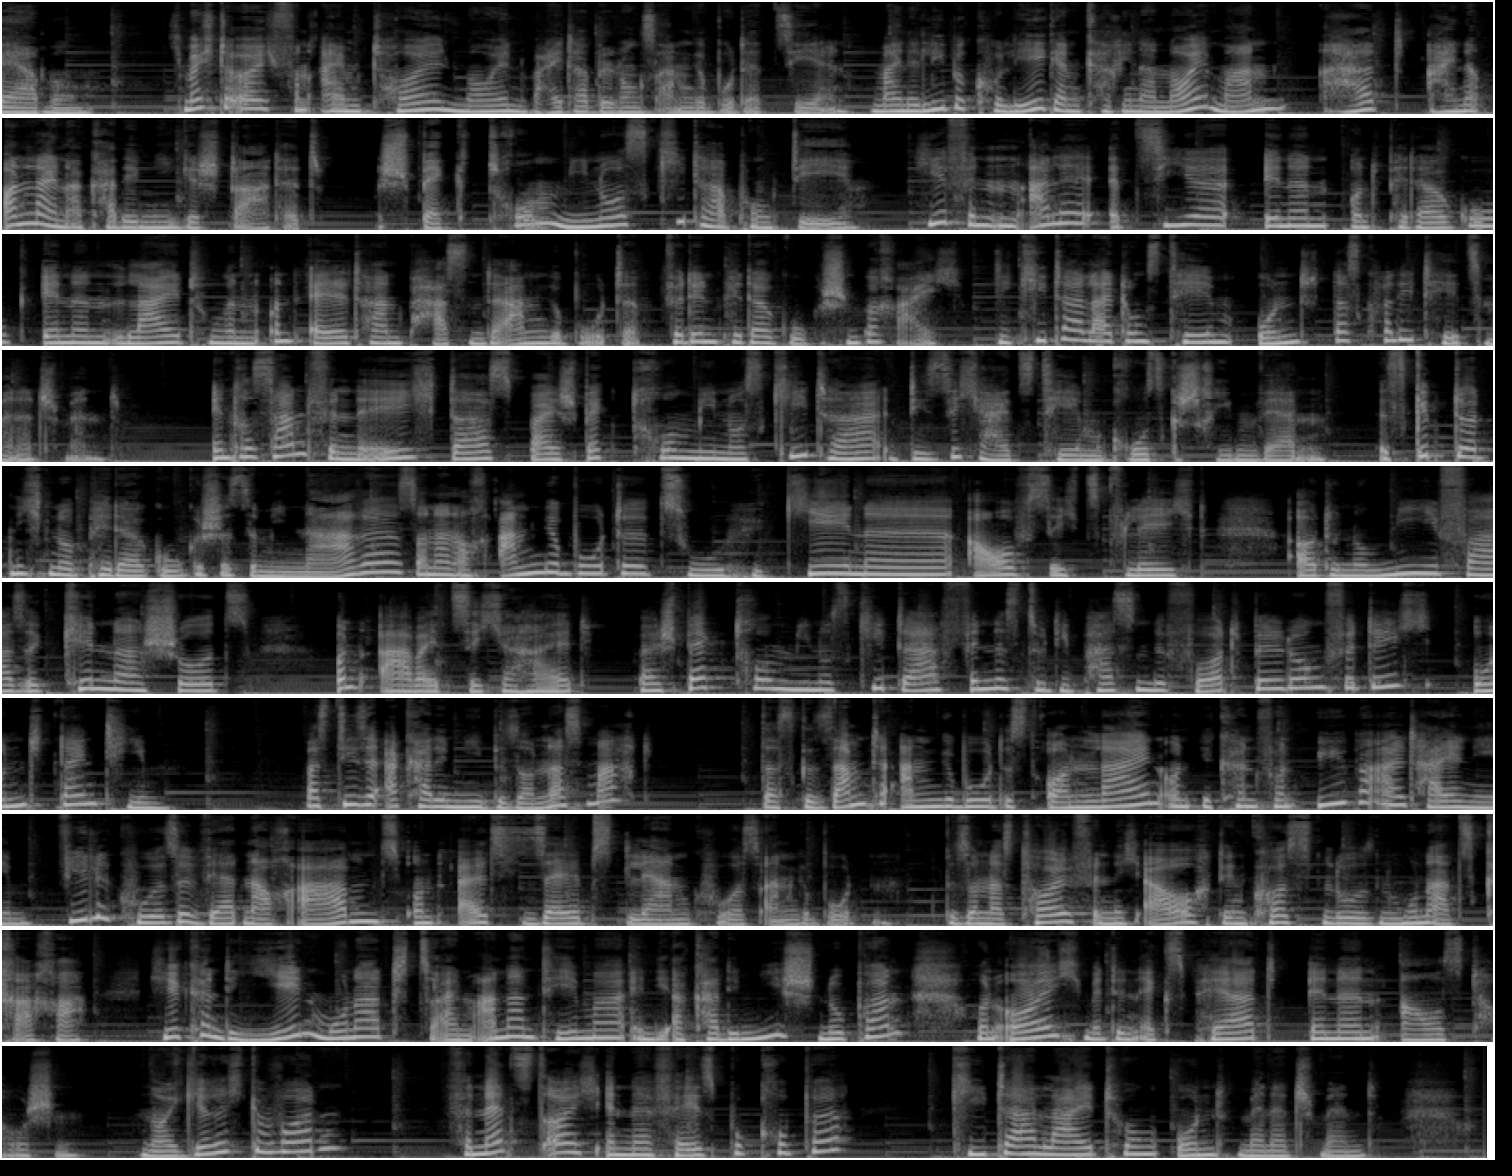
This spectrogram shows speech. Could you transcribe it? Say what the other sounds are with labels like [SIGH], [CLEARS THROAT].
Werbung. Ich möchte euch von einem tollen neuen Weiterbildungsangebot erzählen. Meine liebe Kollegin Karina Neumann hat eine Online-Akademie gestartet. spektrum-kita.de. Hier finden alle ErzieherInnen und PädagogInnen, Leitungen und Eltern passende Angebote für den pädagogischen Bereich, die Kita-Leitungsthemen und das Qualitätsmanagement. Interessant finde ich, dass bei Spektrum-Kita die Sicherheitsthemen großgeschrieben werden. Es gibt dort nicht nur pädagogische Seminare, sondern auch Angebote zu Hygiene, Aufsichtspflicht, Autonomiephase, Kinderschutz und Arbeitssicherheit. Bei Spektrum-Kita findest du die passende Fortbildung für dich und dein Team. Was diese Akademie besonders macht? Das gesamte Angebot ist online und ihr könnt von überall teilnehmen. Viele Kurse werden auch abends und als Selbstlernkurs angeboten. Besonders toll finde ich auch den kostenlosen Monatskracher. Hier könnt ihr jeden Monat zu einem anderen Thema in die Akademie schnuppern und euch mit den ExpertInnen austauschen. Neugierig geworden? Vernetzt euch in der Facebook-Gruppe Kita-Leitung und Management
